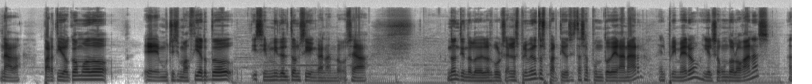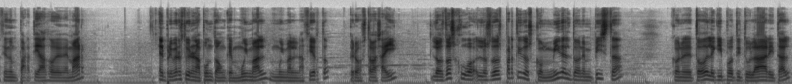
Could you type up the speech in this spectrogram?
Nada, partido cómodo, eh, muchísimo acierto y sin Middleton siguen ganando. O sea, no entiendo lo de los Bulls. En los primeros dos partidos estás a punto de ganar el primero y el segundo lo ganas, haciendo un partidazo de Demar el primero estuvieron a punto, aunque muy mal, muy mal en acierto, pero estabas ahí. Los dos, los dos partidos con Middleton en pista, con todo el equipo titular y tal,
